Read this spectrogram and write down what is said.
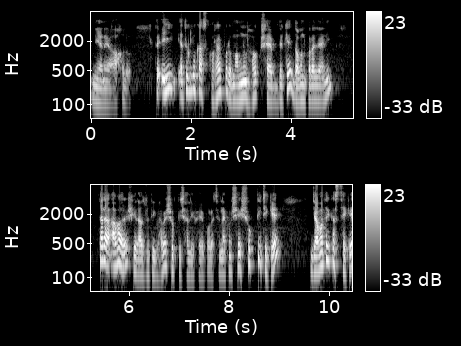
নিয়ে নেওয়া হলো। তো এই এতগুলো কাজ করার পরও মামনুল হক সাহেবদেরকে দমন করা যায়নি। তারা আবার সেই রাজনৈতিকভাবে শক্তিশালী হয়ে পড়েছেন। এখন সেই শক্তিটিকে জামাতের কাছ থেকে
